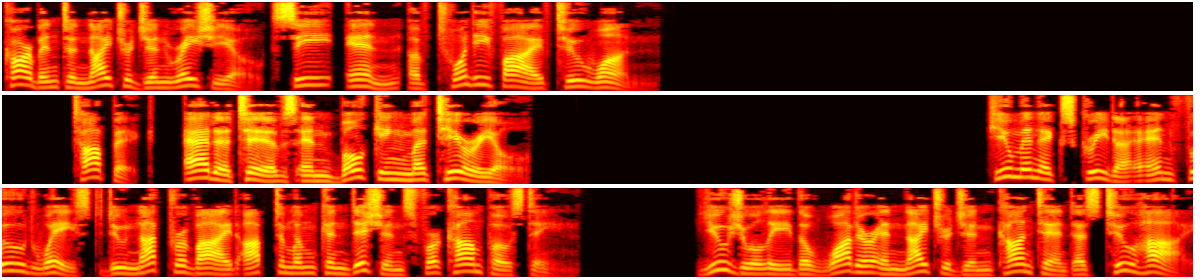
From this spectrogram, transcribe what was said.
Carbon to nitrogen ratio C, N of 25 to 1. Topic: Additives and bulking material. Human excreta and food waste do not provide optimum conditions for composting. Usually the water and nitrogen content is too high,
